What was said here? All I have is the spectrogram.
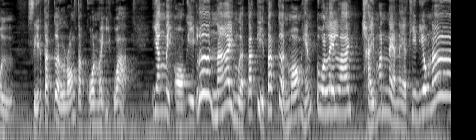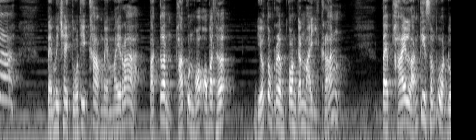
มือ เสียงตะเกิลร้องตะโกนมาอีกว่า ยังไม่ออกอีกเลยนาย เมื่อตะกี้ตะเกินมองเห็นตัวลายๆใช่มันแน่ๆทีเดียวนะ แต่ไม่ใช่ตัวที่ข้าแม่ไมราตะเกิลพาคุณหมอออกมาเถอะเดี๋ยวต้องเริ่มต้นกันใหม่อีกครั้ง แต่ภายหลังที่สำรวจดู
